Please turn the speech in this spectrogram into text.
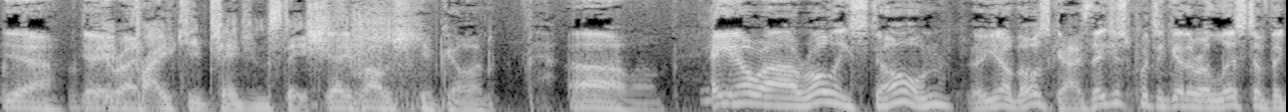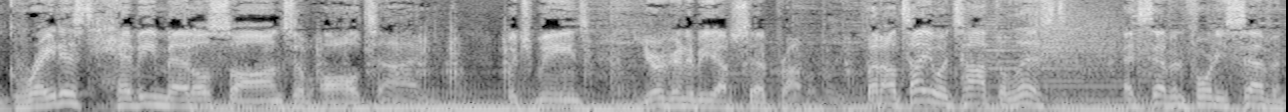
Yeah, yeah, They you're right. probably keep changing the station. Yeah, you probably should keep going. Oh, well. Hey, you know, uh, Rolling Stone, uh, you know, those guys, they just put together a list of the greatest heavy metal songs of all time, which means you're going to be upset probably. But I'll tell you what topped the list at 747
